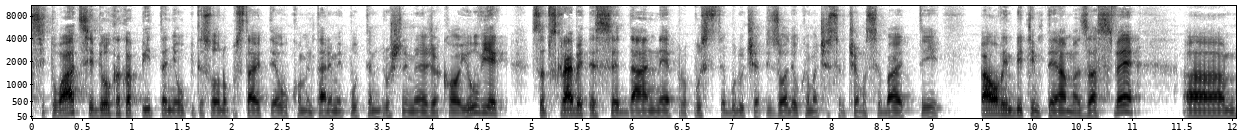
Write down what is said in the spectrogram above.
situacije. Bilo kakva pitanja, upite slobodno postavite u komentarima i putem društvenih mreža kao i uvijek. Subscribeajte se da ne propustite buduće epizode u kojima će se, ćemo se baviti pa ovim bitnim temama za sve. Um,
